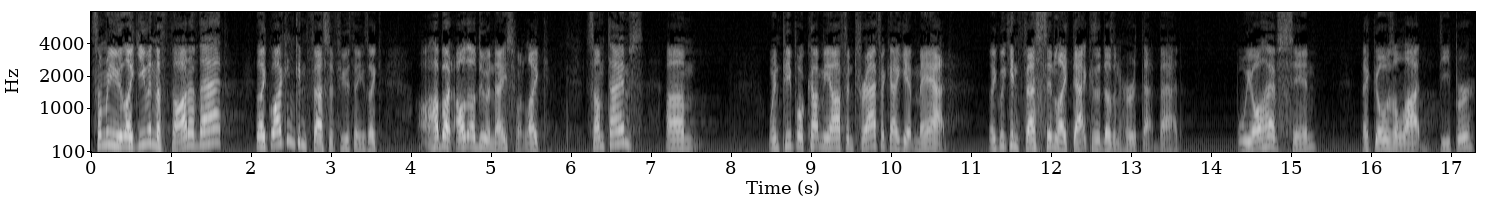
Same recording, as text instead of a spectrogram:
Some of you, like, even the thought of that, like, well, I can confess a few things. Like, how about I'll, I'll do a nice one? Like, sometimes um, when people cut me off in traffic, I get mad. Like, we confess sin like that because it doesn't hurt that bad. But we all have sin that goes a lot deeper.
